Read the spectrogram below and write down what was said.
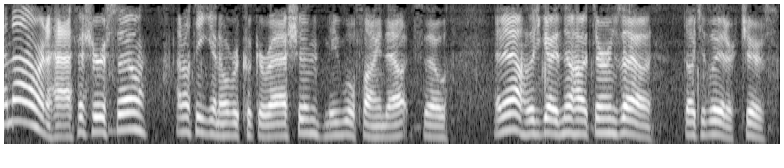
an hour and a half-ish or so. I don't think you can overcook a ration. Maybe we'll find out. So, and now let you guys know how it turns out. Talk to you later. Cheers.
